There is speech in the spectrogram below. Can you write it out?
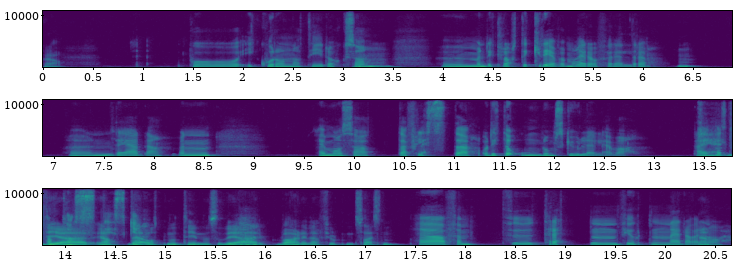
Ja. på, i koronatid også. Mm. Uh, men det er klart det krever mer av foreldre. Mm. Uh, det er det. Men jeg må si at de fleste, og dette er ungdomsskoleelever, de er helt De er, ja, det er 8. og 10., så de Ja. er Hva er de der, 14-16? Ja, 13-14 er det vel Ja. nå. ja.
